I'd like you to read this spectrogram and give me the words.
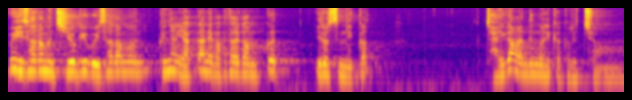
왜 이 사람은 지옥이고 이 사람은 그냥 약간의 박탈감 끝 이렇습니까? 자기가 만든 거니까 그렇죠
